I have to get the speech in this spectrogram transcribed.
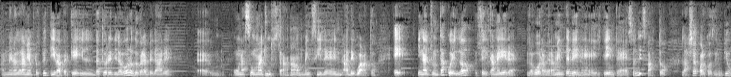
almeno dalla mia prospettiva, perché il datore di lavoro dovrebbe dare eh, una somma giusta, no? un mensile adeguato e in aggiunta a quello, se il cameriere lavora veramente bene e il cliente è soddisfatto, lascia qualcosa in più.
